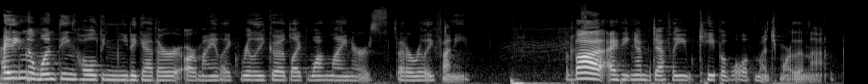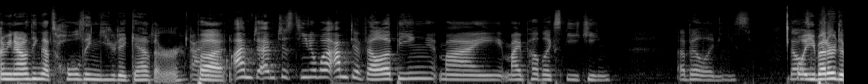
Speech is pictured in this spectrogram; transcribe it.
I think the one thing holding me together are my like really good like one-liners that are really funny. But I think I'm definitely capable of much more than that. I mean, I don't think that's holding you together, I but know. I'm I'm just you know what I'm developing my my public speaking abilities. Those well, you better de-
